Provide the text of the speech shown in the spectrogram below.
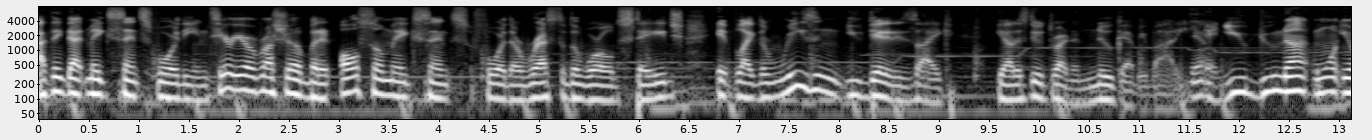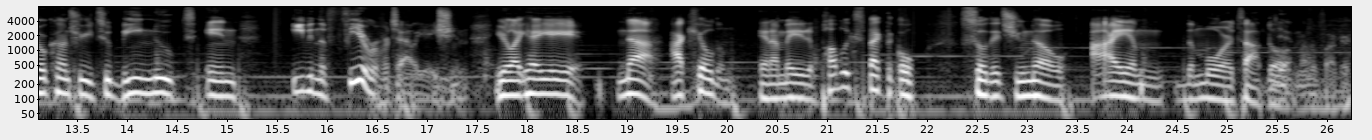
I think that makes sense for the interior of Russia, but it also makes sense for the rest of the world stage. If like the reason you did it is like, yo, this dude threatened to nuke everybody, Yeah. and you do not want your country to be nuked in even the fear of retaliation. You're like, hey, yeah, yeah, nah, I killed him, and I made it a public spectacle so that you know I am the more top dog, Yeah. motherfucker.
